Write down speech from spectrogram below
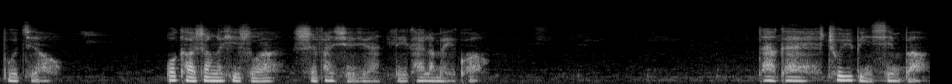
不久，我考上了一所师范学院，离开了美国。大概出于秉性吧，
